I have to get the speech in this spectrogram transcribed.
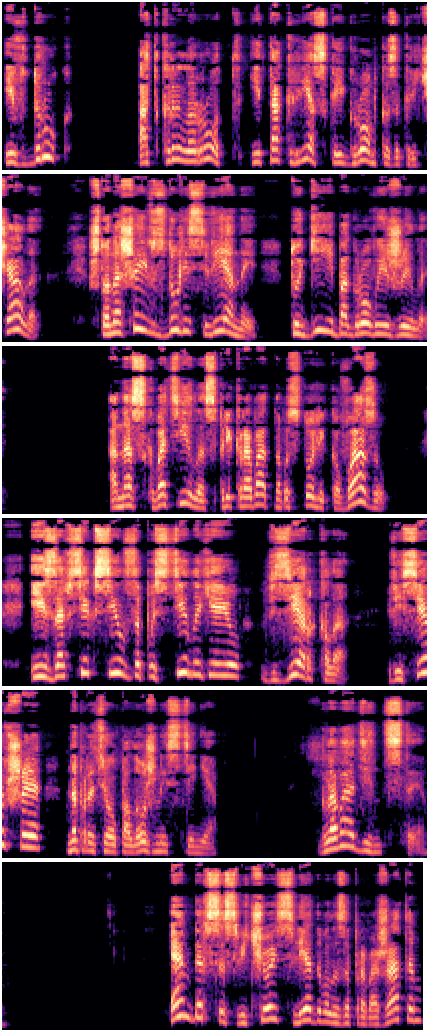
и вдруг открыла рот и так резко и громко закричала, что на шее вздулись вены, тугие багровые жилы. Она схватила с прикроватного столика вазу и изо всех сил запустила ею в зеркало, висевшее на противоположной стене. Глава одиннадцатая Эмбер со свечой следовала за провожатым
